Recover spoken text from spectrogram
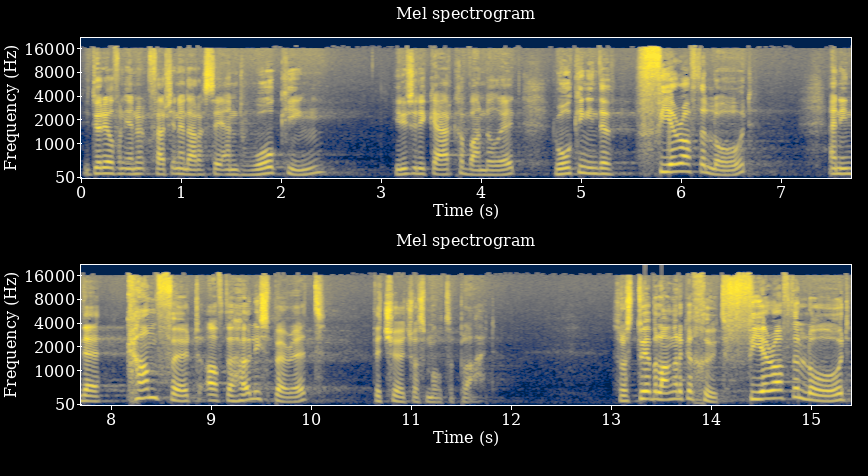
Die tweede deel van 1 vers 31 sê and walking hier is hoe die kerk gewandel het, walking in the fear of the Lord and in the comfort of the Holy Spirit, the church was multiplied. So daar's twee belangrike goed, fear of the Lord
